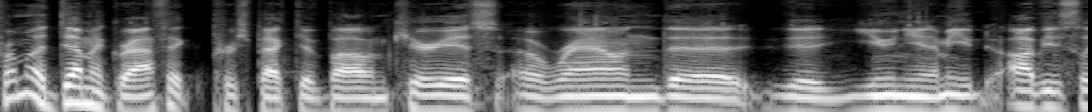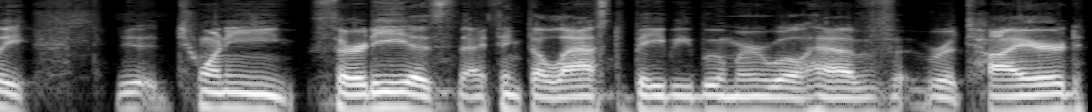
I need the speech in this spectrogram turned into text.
From a demographic perspective, Bob, I'm curious around the the union. I mean, obviously, 2030 is I think the last baby boomer will have retired,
